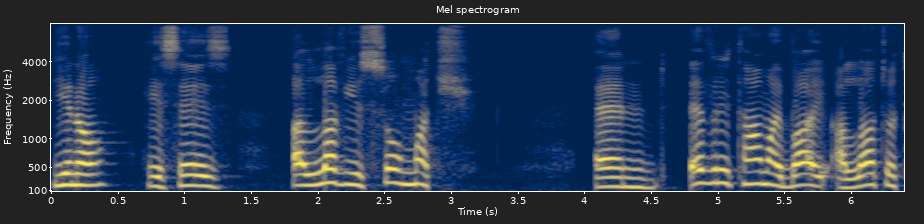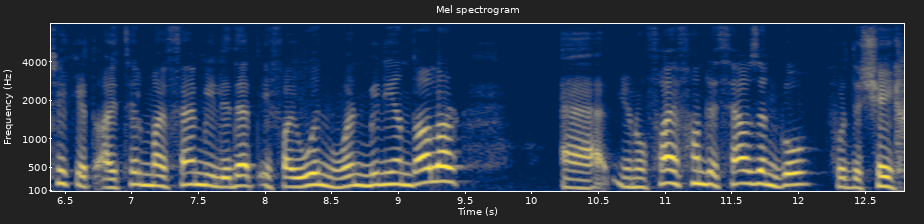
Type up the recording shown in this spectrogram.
You know he says i love you so much. And every time i buy a lotto ticket i tell my family that if i win 1 million dollar uh, you know 500000 go for the sheikh.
